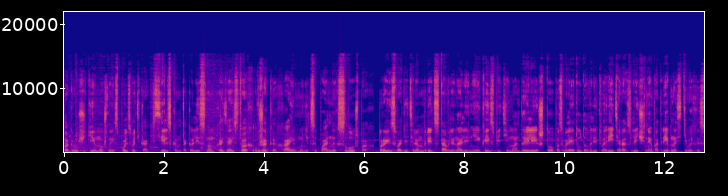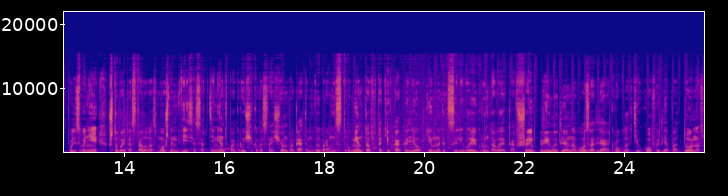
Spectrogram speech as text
Погрузчики можно использовать как в сельском, так и лесном хозяйствах, в ЖКХ и в муниципальных службах. Производителям представлена линейка из пяти моделей, что позволяет удовлетворить различные потребности в их использовании. Чтобы это стало возможным, весь ассортимент погрузчиков оснащен богатым выбором инструментов, таких как легкие многоцелевые грунтовые ковши, вилы для навоза, для круглых тюков и для поддонов,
